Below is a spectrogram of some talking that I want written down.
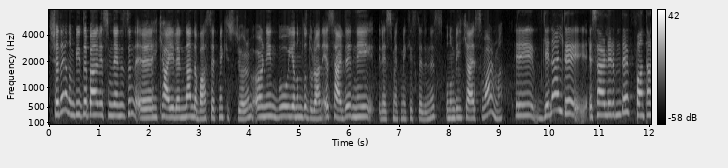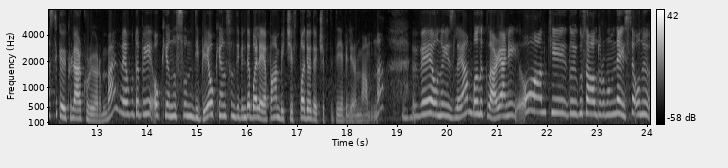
Şenay Hanım bir de ben resimlerinizin e, hikayelerinden de bahsetmek istiyorum. Örneğin bu yanımda duran eserde neyi resmetmek istediniz? Bunun bir hikayesi var mı? E, genelde eserlerimde fantastik öyküler kuruyorum ben ve bu da bir okyanusun dibi. Okyanusun dibinde bale yapan bir çift, Badöde çifti diyebilirim ben buna. Ve onu izleyen balıklar. Yani o anki duygusal durumum neyse onu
